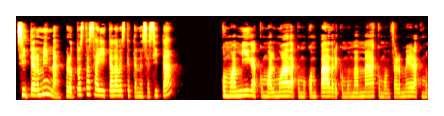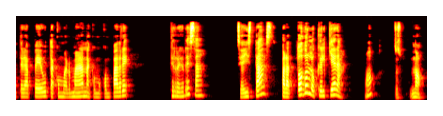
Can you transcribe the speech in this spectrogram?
Si termina, pero tú estás ahí cada vez que te necesita, como amiga, como almohada, como compadre, como mamá, como enfermera, como terapeuta, como hermana, como compadre, que regresa. Si ahí estás, para todo lo que él quiera, ¿no? Entonces, no.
